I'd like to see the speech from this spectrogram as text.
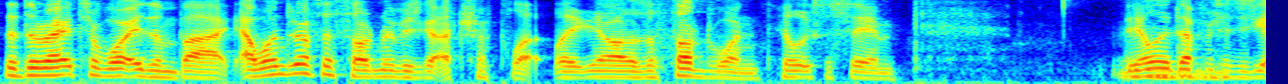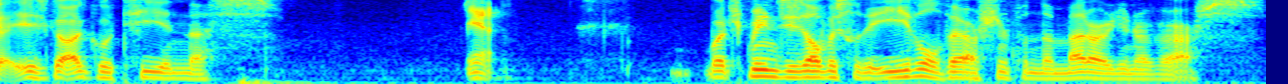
the director wanted him back. I wonder if the third movie's got a triplet. Like, you know, there's a third one. He looks the same. The mm. only difference is he's got he's got a goatee in this. Yeah which means he's obviously the evil version from the Mirror universe.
